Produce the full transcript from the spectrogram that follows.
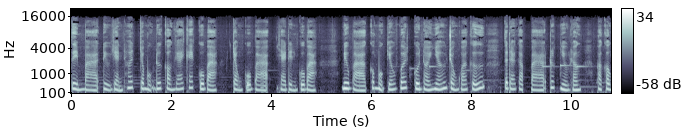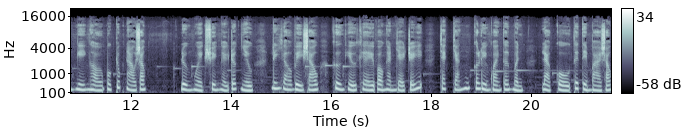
Tìm bà đều dành hết cho một đứa con gái khác của bà, chồng của bà, gia đình của bà. Nếu bà có một dấu vết của nỗi nhớ trong quá khứ, tôi đã gặp bà rất nhiều lần, bà không nghi ngờ một chút nào sao? Lương Nguyệt suy nghĩ rất nhiều, lý do vì sao Khương Hiểu Khệ vào ngành giải trí chắc chắn có liên quan tới mình, là cô tới tìm bà sao?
